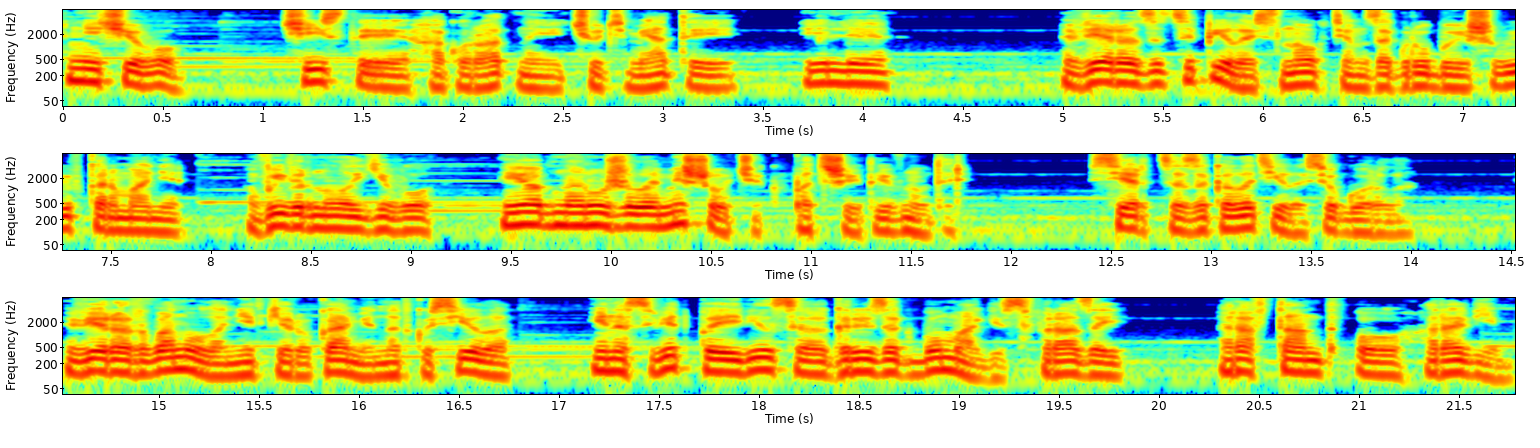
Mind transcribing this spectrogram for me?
Ничего. Чистые, аккуратные, чуть мятые. Или... Вера зацепилась ногтем за грубые швы в кармане, вывернула его и обнаружила мешочек, подшитый внутрь. Сердце заколотилось у горла. Вера рванула нитки руками, надкусила и на свет появился огрызок бумаги с фразой «Рафтант о Равим».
